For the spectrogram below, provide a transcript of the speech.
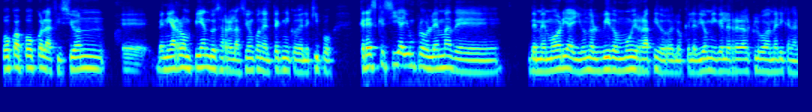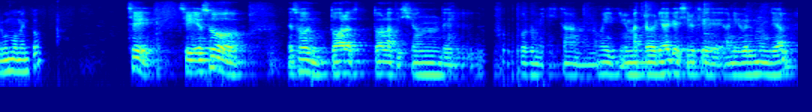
poco a poco la afición eh, venía rompiendo esa relación con el técnico del equipo. ¿Crees que sí hay un problema de, memoria y un olvido muy rápido de lo que le dio Miguel Herrera al Club América en algún momento? Sí, sí, eso, eso en toda toda la afición del fútbol mexicano, Y, me atrevería a decir que a nivel mundial,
